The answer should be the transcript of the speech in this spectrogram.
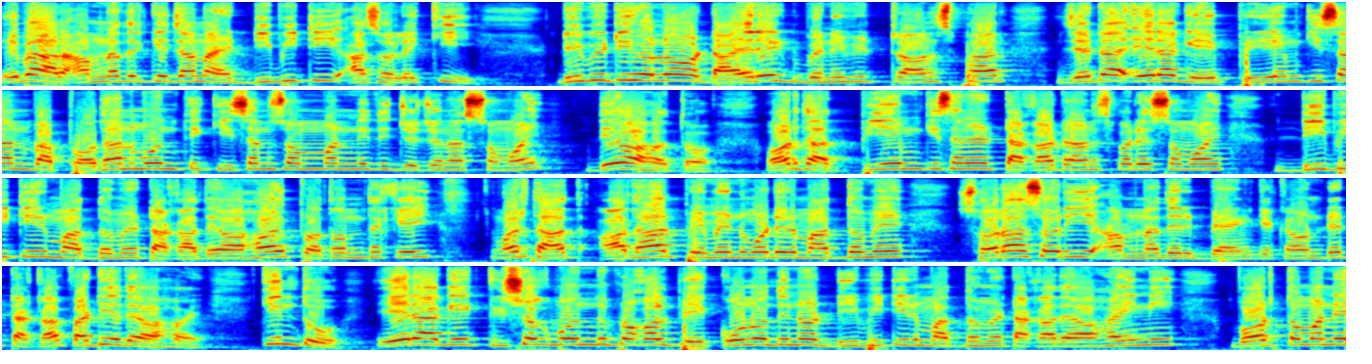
এবার আপনাদেরকে জানায় ডিবিটি আসলে কি? ডিবিটি হলো ডাইরেক্ট বেনিফিট ট্রান্সফার যেটা এর আগে পিএম কিষাণ বা প্রধানমন্ত্রী কিষাণ সম্মান নিধি যোজনার সময় দেওয়া হতো। অর্থাৎ পিএম কিষাণের টাকা ট্রান্সফারের সময় ডিবিটির মাধ্যমে টাকা দেওয়া হয় প্রথম থেকেই। অর্থাৎ আধার পেমেন্ট মোডের মাধ্যমে সরাসরি আপনাদের ব্যাংক অ্যাকাউন্টে টাকা পাঠিয়ে দেওয়া হয়। কিন্তু এর আগে কৃষক বন্ধু প্রকল্পে কোনো দিনও ডিবিটির মাধ্যমে টাকা দেওয়া হয়নি। বর্তমানে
